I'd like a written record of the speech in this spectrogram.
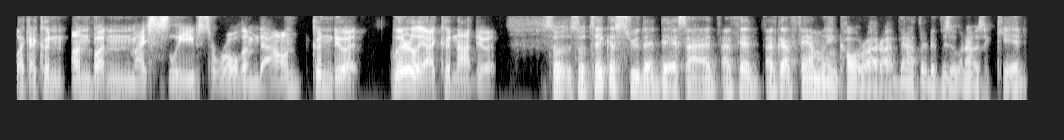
Like I couldn't unbutton my sleeves to roll them down. Couldn't do it. Literally, I could not do it. So, so take us through that day. So I, I've had, I've got family in Colorado. I've been out there to visit when I was a kid,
